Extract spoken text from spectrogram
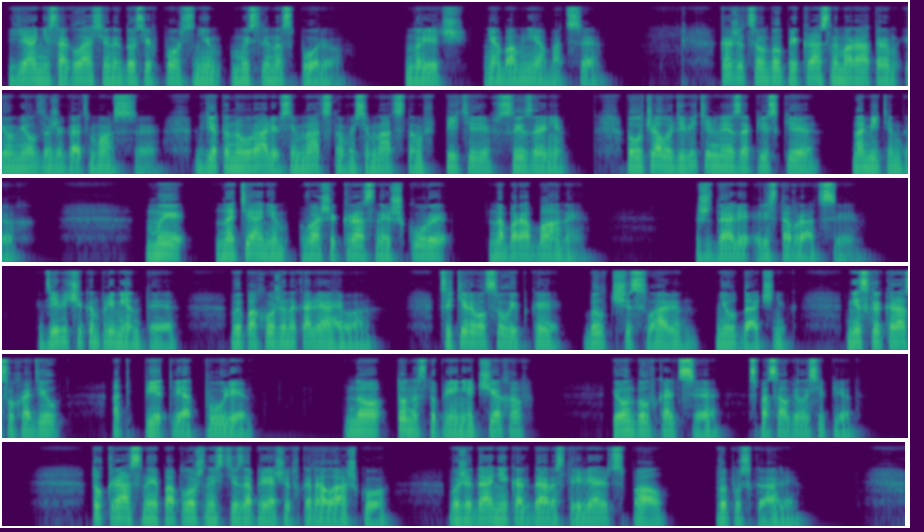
Я не согласен и до сих пор с ним мысленно спорю. Но речь не обо мне, об отце. Кажется, он был прекрасным оратором и умел зажигать массы. Где-то на Урале в 17-18 в Питере, в Сызрани Получал удивительные записки на митингах. «Мы натянем ваши красные шкуры на барабаны». Ждали реставрации. Девичьи комплименты. «Вы похожи на Каляева». Цитировал с улыбкой. Был тщеславен, неудачник. Несколько раз уходил от петли, от пули. Но то наступление чехов, и он был в кольце, спасал велосипед. То красные по оплошности запрячут в каталажку, в ожидании, когда расстреляют, спал, выпускали.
